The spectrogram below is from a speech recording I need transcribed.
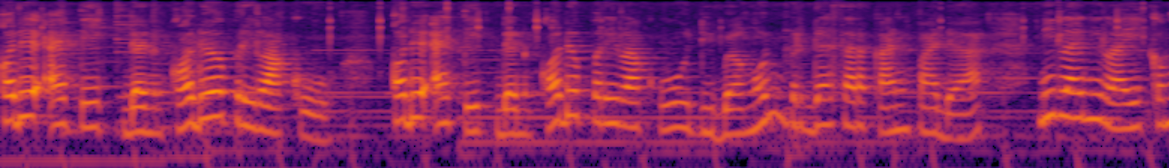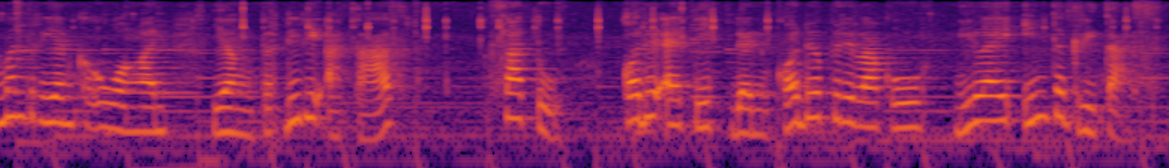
Kode etik dan kode perilaku. Kode etik dan kode perilaku dibangun berdasarkan pada nilai-nilai Kementerian Keuangan yang terdiri atas 1. Kode etik dan kode perilaku nilai integritas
